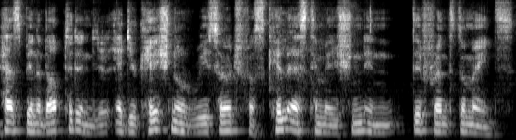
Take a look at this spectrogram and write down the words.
has been adopted in educational research for skill estimation in different domains.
